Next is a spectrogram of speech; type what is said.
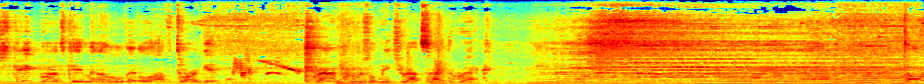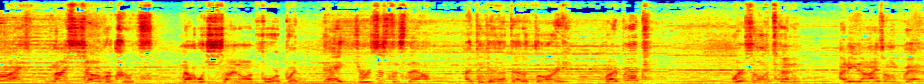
Escape routes came in a little off target. Ground crews will meet you outside the wreck. All right, nice job, recruits. Not what you signed on for, but hey, you're resistance now. I think I have that authority. Right, Bek? Where's the lieutenant? I need eyes on Bek.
